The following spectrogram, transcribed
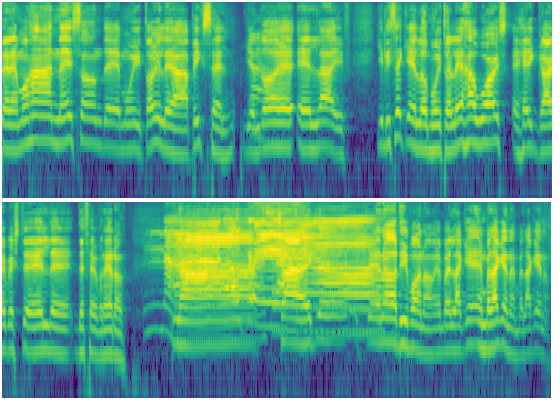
tenemos a Nelson de Movie Toilet, a Pixel, viendo Ah. el, el live. Y él dice que los Movie Toilet Awards es el garbage de él de, de febrero. Nah, Nah, no creo. ¿sabes que, que no, tipo, no. En verdad que, en verdad que no, en verdad que no.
